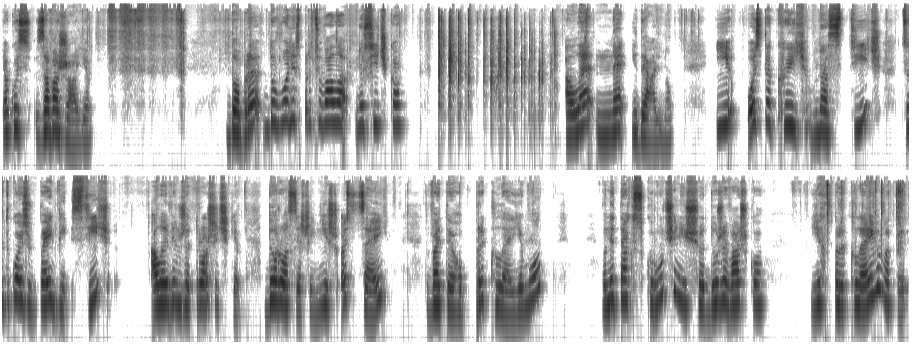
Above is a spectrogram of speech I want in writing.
якось заважає. Добре, доволі спрацювала носічка, але не ідеально. І ось такий в нас Stitch, це такий ж Baby Stitch, але він вже трошечки доросліший, ніж ось цей. Давайте його приклеїмо. Вони так скручені, що дуже важко їх приклеювати,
